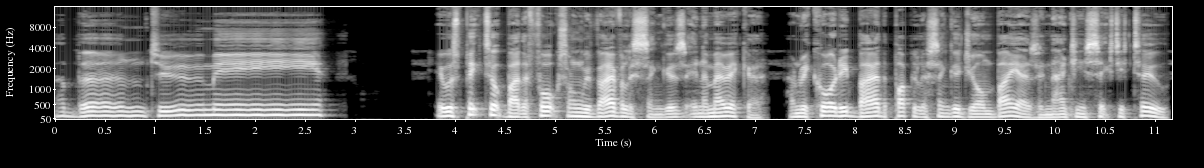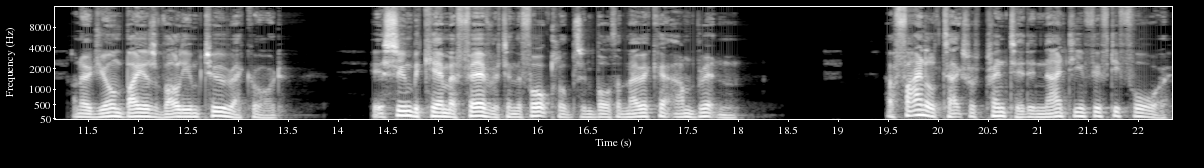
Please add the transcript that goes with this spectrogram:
a burn to me. It was picked up by the folk song revivalist singers in America and recorded by the popular singer Joan Baez in 1962 on her Joan Baez Volume 2 record. It soon became a favourite in the folk clubs in both America and Britain. A final text was printed in 1954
